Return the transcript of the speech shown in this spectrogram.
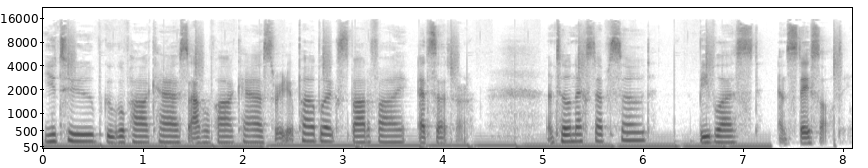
YouTube, Google Podcasts, Apple Podcasts, Radio Public, Spotify, etc. Until next episode, be blessed and stay salty.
